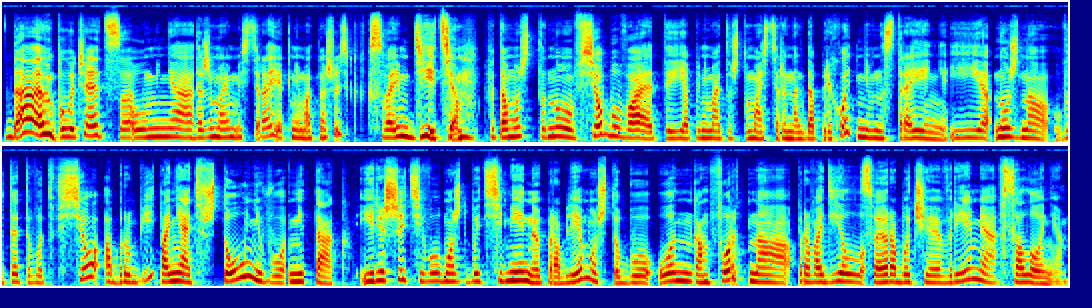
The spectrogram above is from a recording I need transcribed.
Да, получается, у меня даже мои мастера, я к ним отношусь как к своим детям, потому что, ну, все бывает, и я понимаю то, что мастер иногда приходит не в настроении, и нужно вот это вот все обрубить, понять, что у него не так, и решить его, может быть, семейную проблему, чтобы он комфортно проводил свое рабочее время в салоне.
